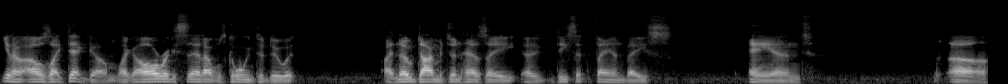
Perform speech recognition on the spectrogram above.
you know, I was like, dead gum. Like I already said, I was going to do it. I know Daimajin has a, a decent fan base, and uh,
